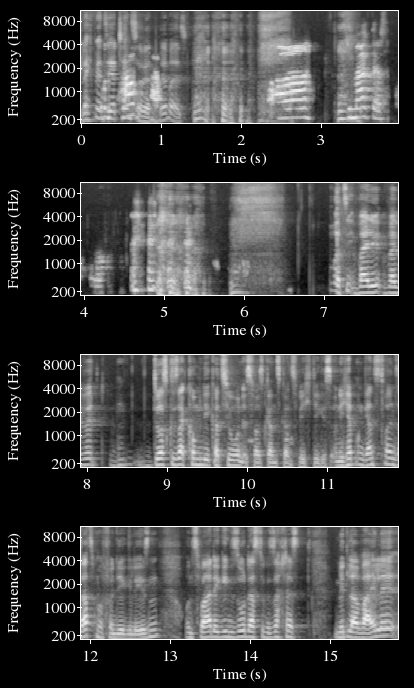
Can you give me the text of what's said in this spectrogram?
Vielleicht werden sie ja Tänzerin, wer weiß. oh, sie mag das auch. weil, weil wir du hast gesagt, Kommunikation ist was ganz, ganz Wichtiges. Und ich habe einen ganz tollen Satz mal von dir gelesen. Und zwar, der ging so, dass du gesagt hast, mittlerweile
